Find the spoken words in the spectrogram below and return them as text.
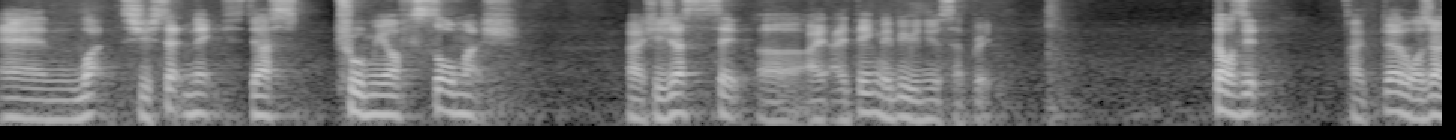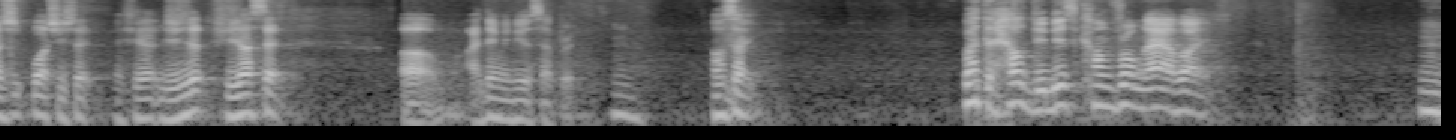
And what she said next just threw me off so much. Right? She just said, uh, I, I think maybe we need to separate. That was it. Like, that was just what she said. She, she, just- she just said, um, I think we need to separate. I was like, where the hell did this come from? Then I'm like, hmm.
